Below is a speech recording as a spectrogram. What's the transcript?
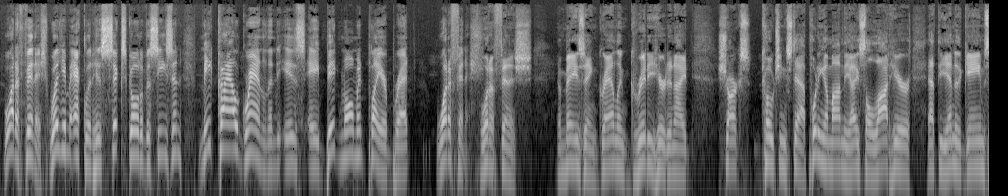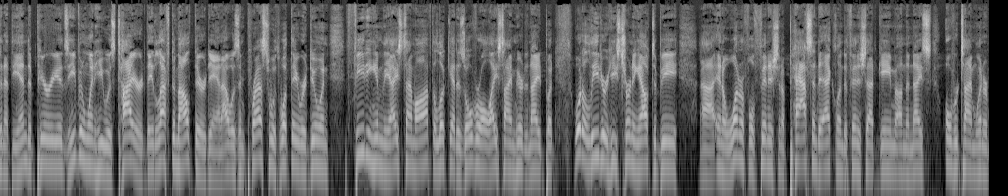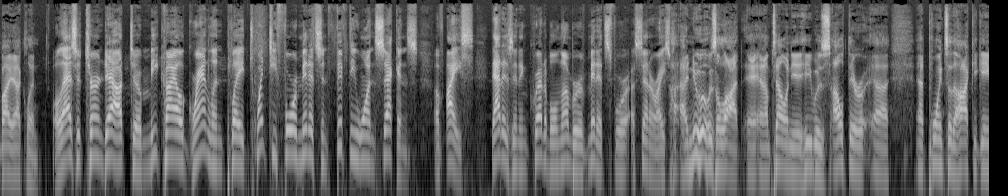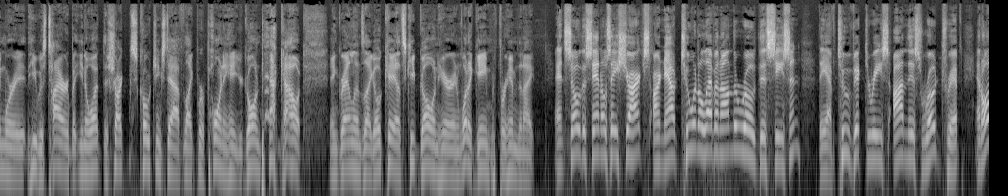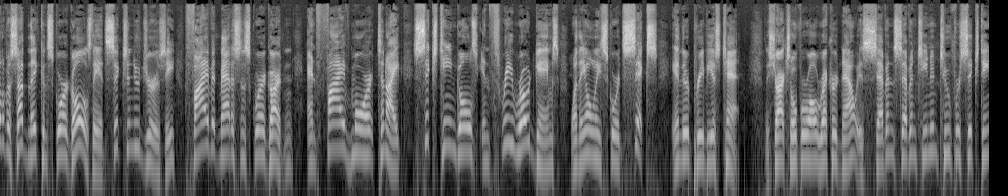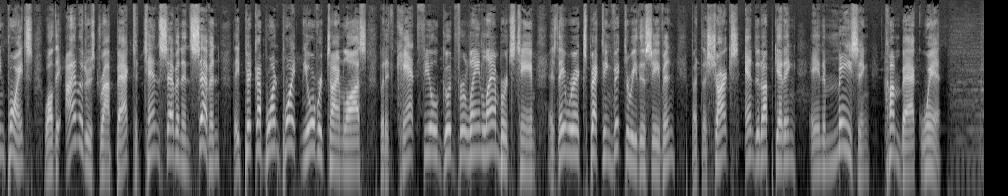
What a finish. William Eklund, his sixth goal of the season. Mikael Granlund is a big moment player, Brett. What a finish. What a finish. Amazing. Granlund gritty here tonight. Sharks coaching staff putting him on the ice a lot here at the end of the games and at the end of periods. Even when he was tired, they left him out there, Dan. I was impressed with what they were doing, feeding him the ice time. I'll have to look at his overall ice time here tonight, but what a leader he's turning out to be uh, in a wonderful finish and a pass into Eklund to finish that game on the nice overtime winner by Eklund. Well, as it turned out, uh, Mikael Granlund played 24 minutes and 51 seconds of ice. That is an incredible number of minutes for a center ice. I knew it was a lot, and I'm telling you, he was out there uh, at points of the hockey game where he was tired. But you know what? The Sharks coaching staff, like, we're pointing, hey, you're going back out. And Granlund's like, okay, let's keep going here. And what a game for him tonight. And so the San Jose Sharks are now 2 and 11 on the road this season. They have two victories on this road trip, and all of a sudden they can score goals. They had six in New Jersey, five at Madison Square Garden, and five more tonight. 16 goals in three road games when they only scored six in their previous 10. The Sharks' overall record now is 7 17 and 2 for 16 points, while the Islanders drop back to 10 7 and 7. They pick up one point in the overtime loss, but it can't feel good for Lane Lambert's team as they were expecting victory this evening, but the Sharks ended up getting an amazing comeback win.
